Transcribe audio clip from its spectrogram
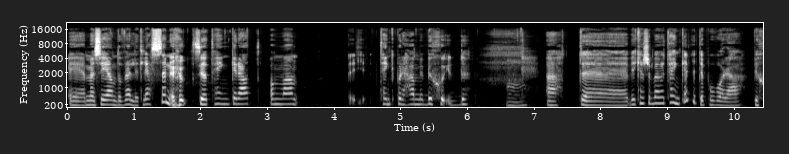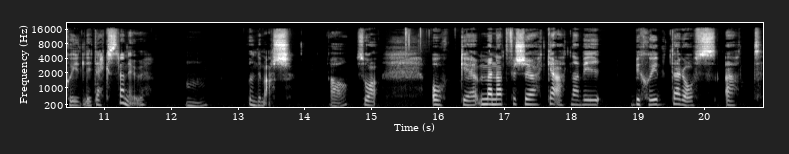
Eh, men ser ändå väldigt ledsen ut. Så jag tänker att om man eh, tänker på det här med beskydd. Att eh, vi kanske behöver tänka lite på våra beskydd lite extra nu. Under mars. Ja. Så. Och, eh, men att försöka att när vi beskyddar oss att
